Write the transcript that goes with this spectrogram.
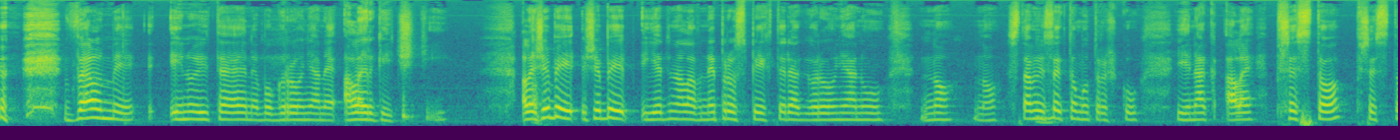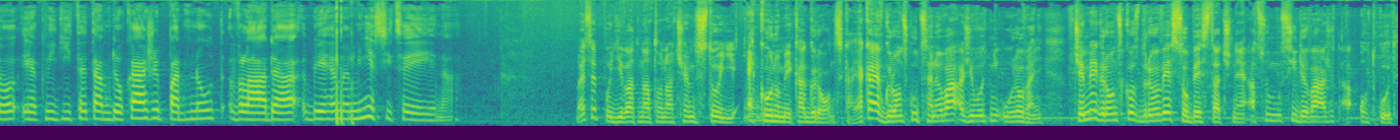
velmi inuité nebo groňané alergičtí. Ale že by, že by jednala v neprospěch teda Groňanů, no, no, stavím hmm. se k tomu trošku jinak, ale přesto, přesto, jak vidíte, tam dokáže padnout vláda během měsíce je jiná. Pojďme se podívat na to, na čem stojí ekonomika Grónska. Jaká je v Grónsku cenová a životní úroveň? V čem je Grónsko zdrojově soběstačné a co musí dovážet a odkud?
